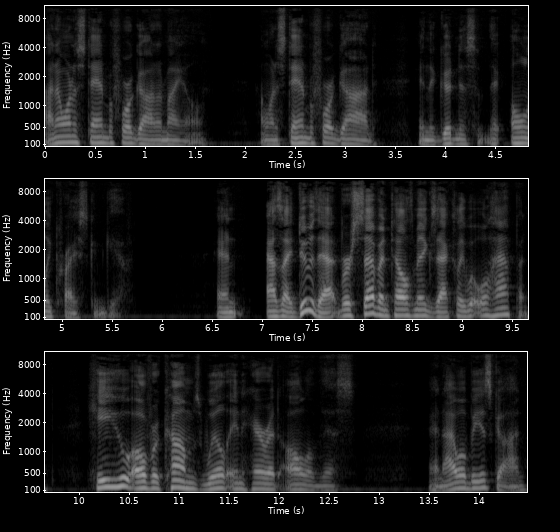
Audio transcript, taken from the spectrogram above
I don't want to stand before God on my own. I want to stand before God in the goodness that only Christ can give. And as I do that, verse 7 tells me exactly what will happen. He who overcomes will inherit all of this. And I will be his God,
